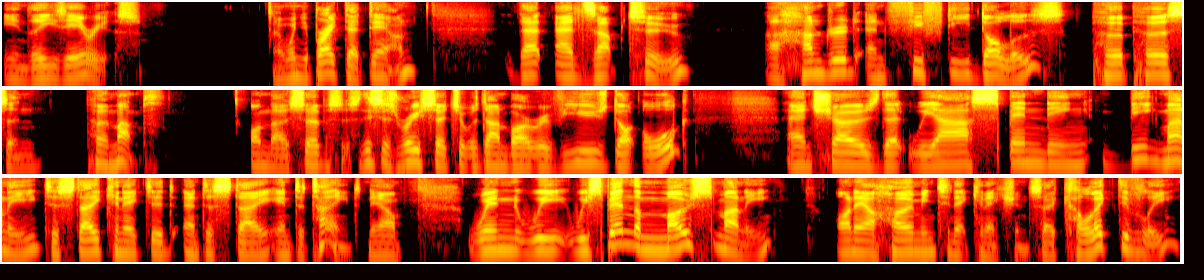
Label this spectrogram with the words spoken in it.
in these areas? And when you break that down, that adds up to $150 per person per month on those services. This is research that was done by reviews.org and shows that we are spending big money to stay connected and to stay entertained. Now, when we, we spend the most money on our home internet connection, so collectively,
